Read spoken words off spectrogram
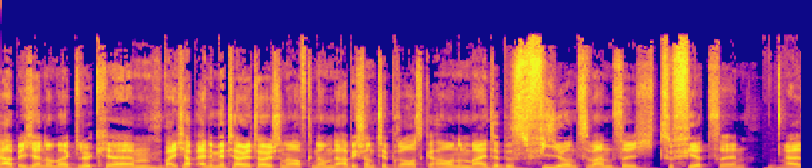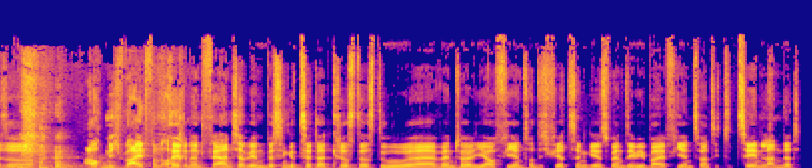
Da habe ich ja nochmal Glück, ähm, weil ich habe Enemy Territory schon aufgenommen, da habe ich schon einen Tipp rausgehauen und meinte bis 24 zu 14. Also auch nicht weit von euren entfernt. Ich habe hier ein bisschen gezittert, Chris, dass du äh, eventuell hier auf 24 14 gehst, wenn Sebi bei 24 zu 10 landet.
